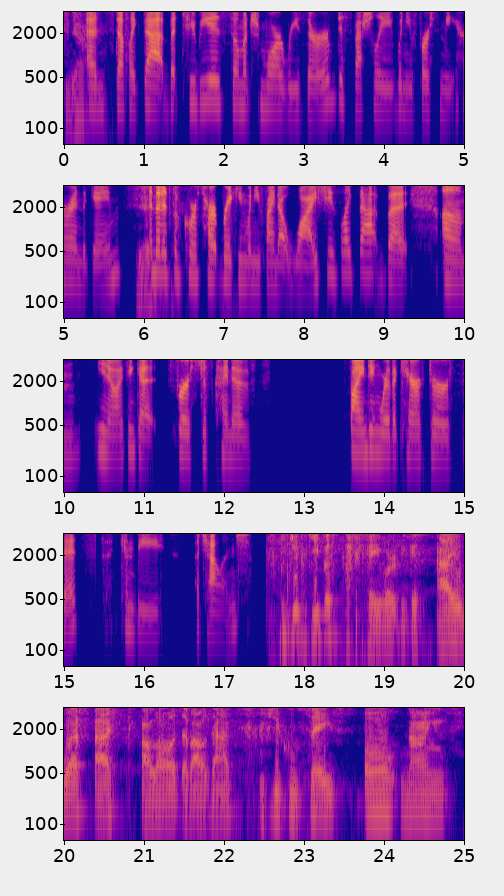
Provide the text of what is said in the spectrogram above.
Yeah, and stuff like that. But 2B is so much more reserved, especially when you first meet her in the game. And then it's of course heartbreaking when you find out why she's like that. But um, you know, I think at first just kind of finding where the character sits can be a challenge. Could you give us a favor because I was asked a lot about that. If you could say all nines,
